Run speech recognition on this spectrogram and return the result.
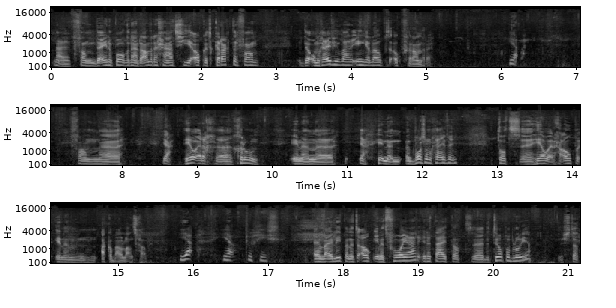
nou, van de ene polder naar de andere gaat, zie je ook het karakter van de omgeving waarin je loopt ook veranderen. Ja. Van uh, ja, heel erg uh, groen in een, uh, ja, in een, een, bosomgeving tot heel erg open in een akkerbouwlandschap. Ja, ja, precies. En wij liepen het ook in het voorjaar, in de tijd dat de tulpen bloeien. Dus dat,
